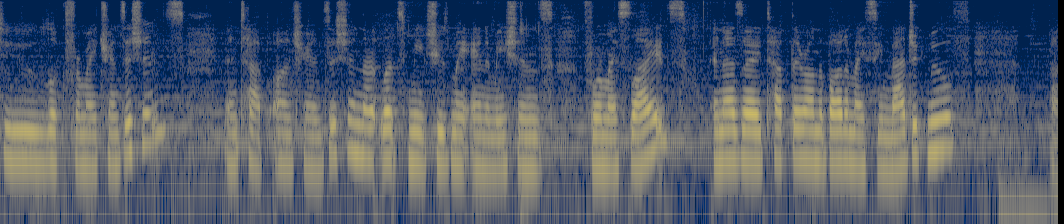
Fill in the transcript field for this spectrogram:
to look for my transitions and tap on transition. That lets me choose my animations for my slides. And as I tap there on the bottom, I see Magic Move. Uh,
